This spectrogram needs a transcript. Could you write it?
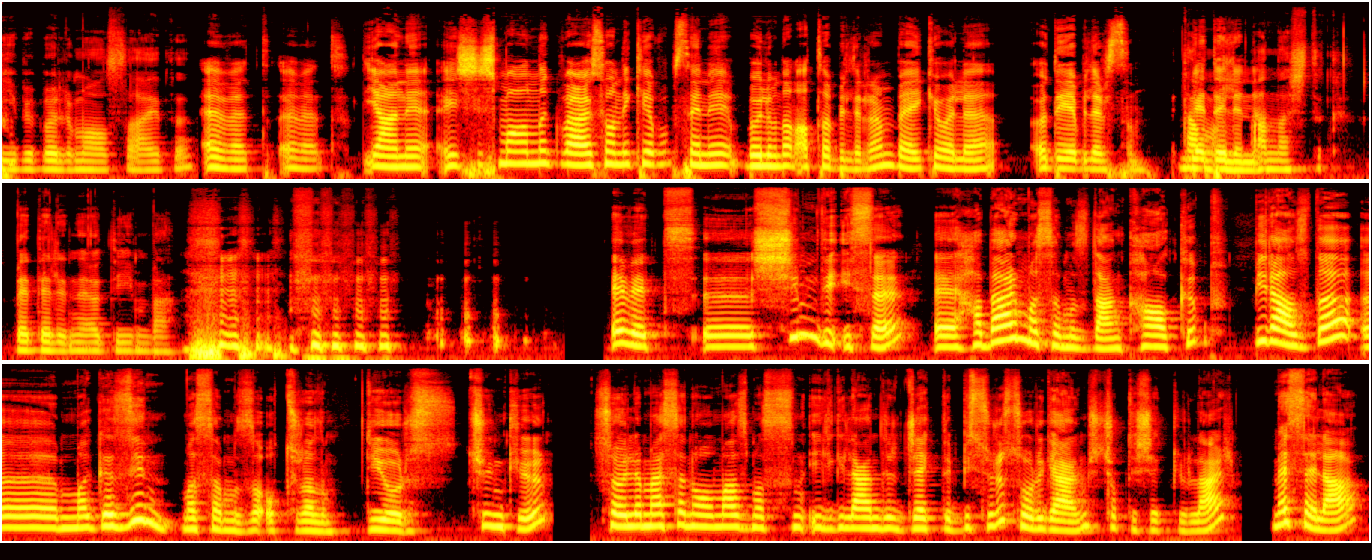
iyi bir bölüm olsaydı. Evet, evet. Yani e, şişmanlık versiyon 2 yapıp seni bölümden atabilirim. Belki öyle ödeyebilirsin Tamam, bedelini. anlaştık. Bedelini ödeyeyim ben. Evet, e, şimdi ise e, haber masamızdan kalkıp biraz da e, magazin masamıza oturalım diyoruz. Çünkü söylemezsen olmaz masasını ilgilendirecek de bir sürü soru gelmiş. Çok teşekkürler. Mesela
